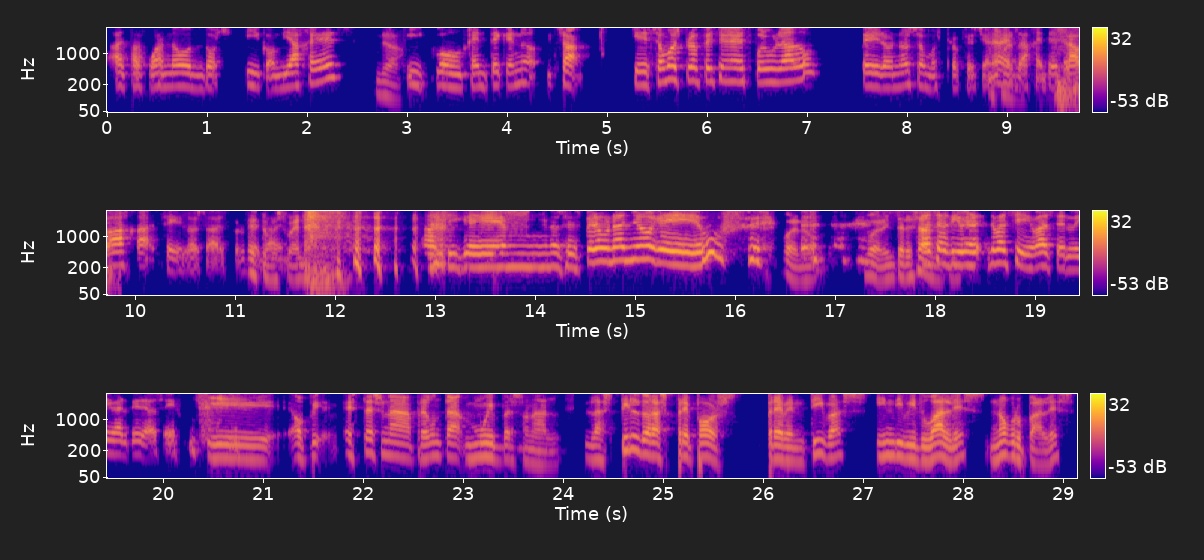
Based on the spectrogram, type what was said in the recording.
a estar jugando dos. Y con viajes y con gente que no. O sea, que somos profesionales por un lado, pero no somos profesionales. La gente trabaja, sí, lo sabes Esto me suena. Así que mm, nos espera un año que. Bueno, bueno, interesante. Va a ser sí, va a ser divertido, sí. Y esta es una pregunta muy personal. Las píldoras pre-post preventivas, individuales, no grupales,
